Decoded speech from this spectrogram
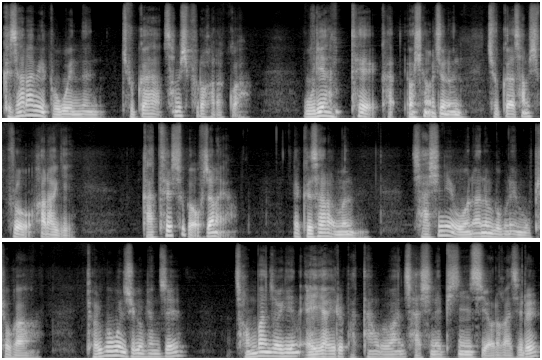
그 사람이 보고 있는 주가 30% 하락과 우리한테 가- 영향을 주는 주가 30% 하락이 같을 수가 없잖아요. 그러니까 그 사람은 자신이 원하는 부분의 목표가 결국은 지금 현재 전반적인 AI를 바탕으로 한 자신의 비즈니스 여러 가지를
